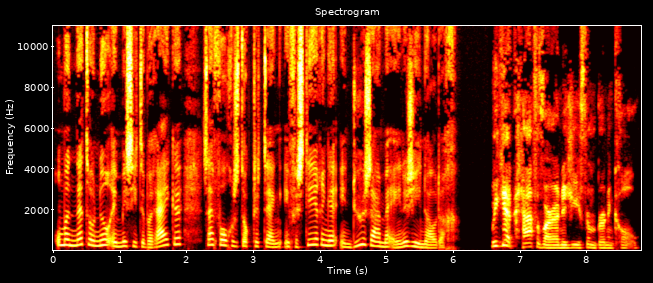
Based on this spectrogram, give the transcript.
Om een netto nul emissie te bereiken zijn volgens Dr. Tang investeringen in duurzame energie nodig. We get half of our energy from burning coal.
